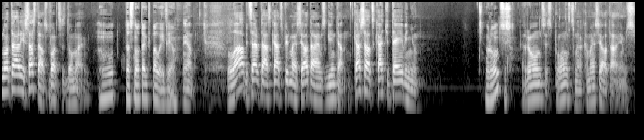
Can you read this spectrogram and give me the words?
no tā arī sastāv sports, es domāju. Nu, tas noteikti palīdzēja. Jā. Labi, certās kāds pirmais jautājums Gintam. Kas sauc kaķu tēviņu? Runcis. Runcis. Punkts. Nākamais jautājums.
